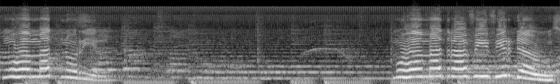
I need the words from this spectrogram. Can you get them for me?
Muhammad Nuril. Muhammad Rafi Firdaus.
